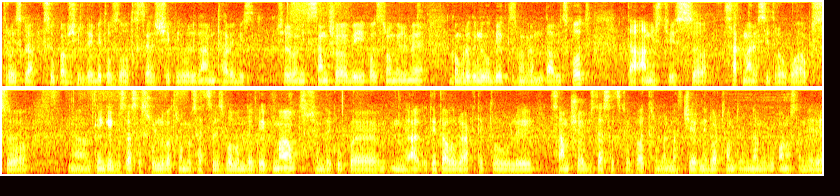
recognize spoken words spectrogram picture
დროის გრაფიკს უკავშირდებით 24 წელში პირველი განვითარების შეიძლება მით სამუშაოები იყოს რომელიმე კონკრეტული ობიექტის, მაგრამ დავიწყოთ და ამისთვის საკმარისი დრო გვაქვს გენგეგის დასასრულებლად, რომელსაც წლის ბოლომდე გეკმავთ, შემდეგ უკვე დეტალური არქიტექტურული სამუშაოების დასაწყებად, რომელმაც ჯერ ნებართვამდე უნდა მიგვიყვანოს და მეორე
